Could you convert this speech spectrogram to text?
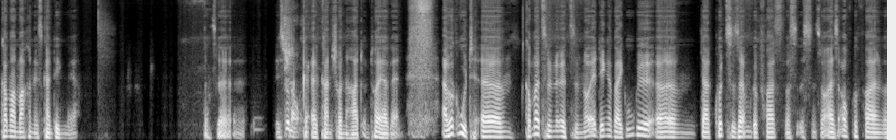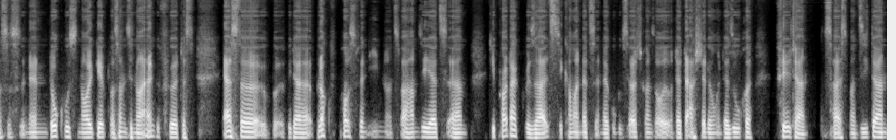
kann man machen, ist kein Ding mehr. Das äh, ist genau. schon, kann schon hart und teuer werden. Aber gut, ähm, kommen wir zu, äh, zu neue Dinge bei Google. Ähm, da kurz zusammengefasst, was ist denn so alles aufgefallen, was es in den Dokus neu gibt, was haben sie neu eingeführt? Das erste äh, wieder Blogpost von Ihnen und zwar haben Sie jetzt ähm, die Product Results, die kann man jetzt in der Google Search Console unter Darstellung und der Suche filtern. Das heißt, man sieht dann,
